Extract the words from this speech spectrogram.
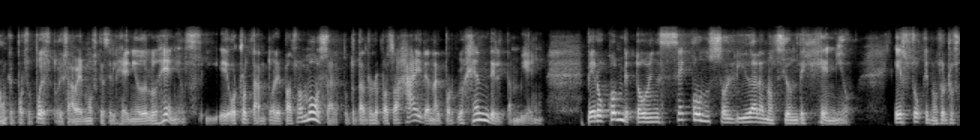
Aunque por supuesto, hoy sabemos que es el genio de los genios. Y otro tanto le pasó a Mozart, otro tanto le pasó a Haydn, al propio Händel también. Pero con Beethoven se consolida la noción de genio esto que nosotros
